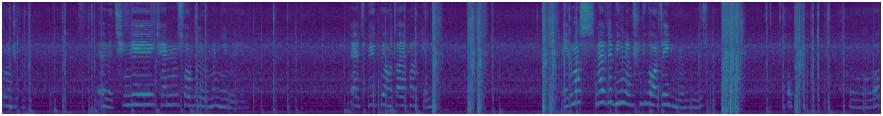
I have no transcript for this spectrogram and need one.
Turuncu. Evet şimdi kendimi sorguluyorum ben niye buraya. Evet büyük bir hata yaparak geldim. Elmas nerede bilmiyorum çünkü bu haritayı bilmiyorum dümdüz. Hop. Hop.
